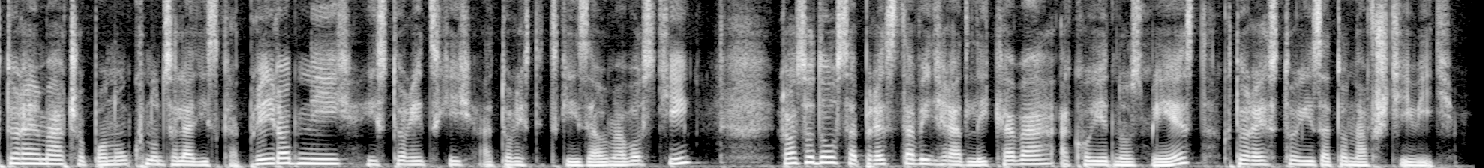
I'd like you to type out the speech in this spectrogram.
ktoré má čo ponúknuť z hľadiska prírodných, historických a turistických zaujímavostí, rozhodol sa predstaviť hrad Likava ako jedno z miest, ktoré stojí za to navštíviť.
